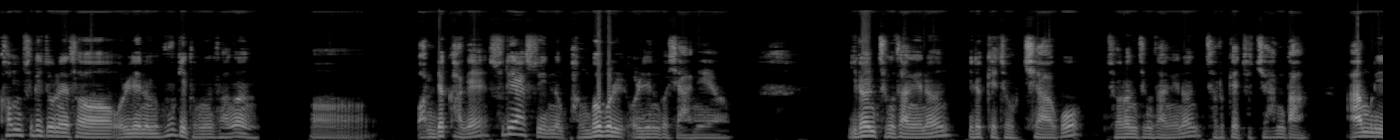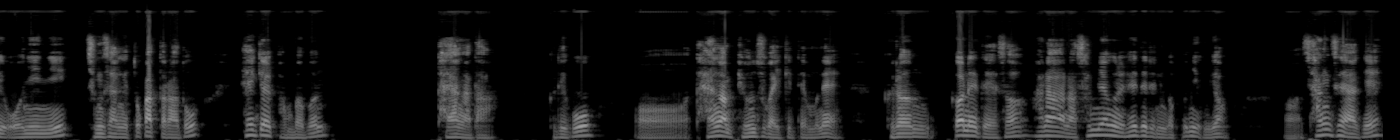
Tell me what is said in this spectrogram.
컴3존에서 올리는 후기 동영상은 어, 완벽하게 수리할 수 있는 방법을 올리는 것이 아니에요. 이런 증상에는 이렇게 조치하고 저런 증상에는 저렇게 조치한다. 아무리 원인이 증상이 똑같더라도 해결 방법은 다양하다. 그리고 어, 다양한 변수가 있기 때문에 그런 건에 대해서 하나하나 설명을 해드리는 것 뿐이고요. 어, 상세하게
